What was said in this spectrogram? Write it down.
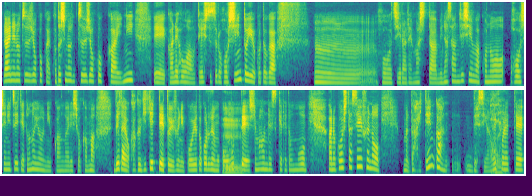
来年の通常国会今年の通常国会に、えー関連法案を提出する方針ということがうーん報じられました。皆さん自身はこの方針についてどのようにお考えでしょうか。まあ出たよ閣議決定というふうにこういうところでもこう思ってしまうんですけれども、あのこうした政府の、まあ、大転換ですよね、はい。これって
